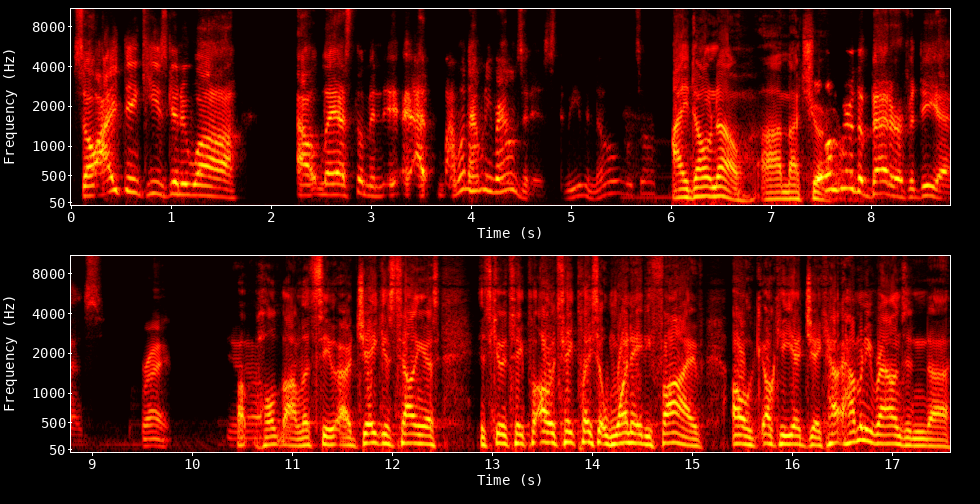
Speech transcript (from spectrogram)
So I think he's going to uh, outlast them. And I, I, wonder how many rounds it is. Do we even know what's up? I don't know. I'm not sure. The longer the better for Diaz. Right. Oh, hold on. Let's see. Uh, Jake is telling us it's going to take. Oh, it take place at 185. Oh, okay. Yeah, Jake. How, how many rounds? And uh,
